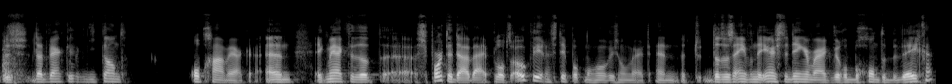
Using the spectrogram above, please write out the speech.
Dus daadwerkelijk die kant op gaan werken. En ik merkte dat uh, sporten daarbij plots ook weer een stip op mijn horizon werd. En dat was een van de eerste dingen waar ik weer op begon te bewegen.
